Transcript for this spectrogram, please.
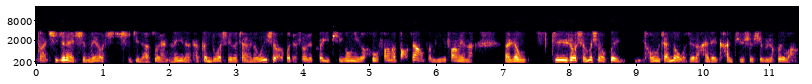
短期之内是没有实际的作战能力的，它更多是一个战略的威慑，或者说是可以提供一个后方的保障这么一方面的呃任务。至于说什么时候会投入战斗，我觉得还得看局势是不是会往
